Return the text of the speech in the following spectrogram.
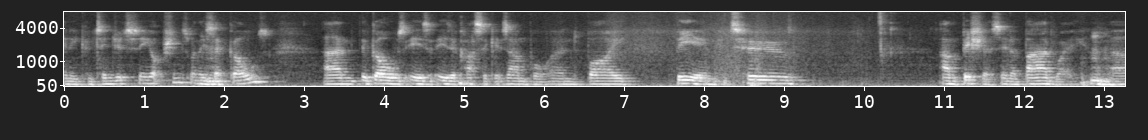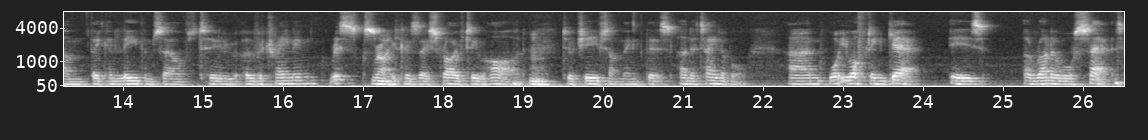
any contingency options when they Mhm. set goals, and the goals is is a classic example. And by being too ambitious in a bad way, Mhm. um, they can lead themselves to overtraining risks Right. because they strive too hard Mm-hmm. to achieve something that's unattainable. And what you often get is a runner will set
